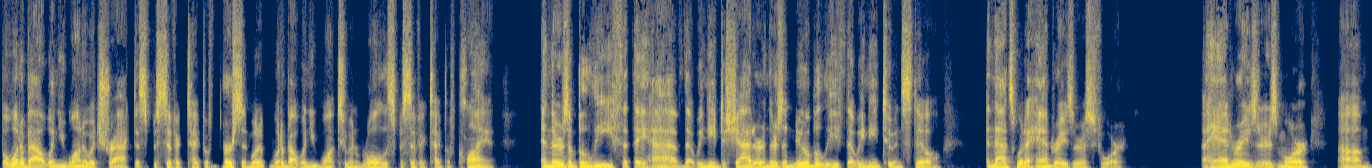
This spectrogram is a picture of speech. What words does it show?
But what about when you want to attract a specific type of person? What, what about when you want to enroll a specific type of client? And there's a belief that they have that we need to shatter, and there's a new belief that we need to instill. And that's what a hand raiser is for. A hand raiser is more um,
